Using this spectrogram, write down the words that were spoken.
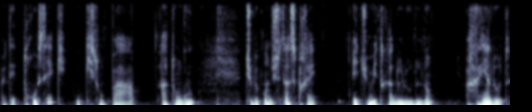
peut-être trop secs ou qui sont pas à ton goût, tu peux prendre juste un spray et tu mettras de l'eau dedans, rien d'autre.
